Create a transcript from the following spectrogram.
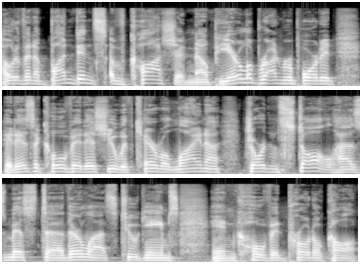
out of an abundance of caution. Now, Pierre LeBrun reported it is a COVID issue with Carolina. Jordan Staal has missed uh, their last two games in COVID protocol.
